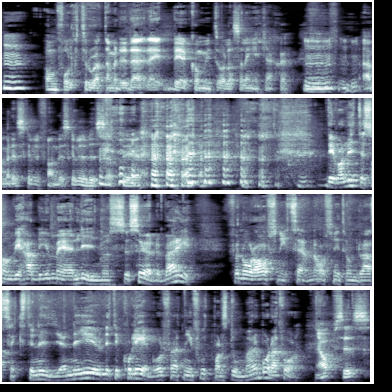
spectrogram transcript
Mm. Om folk tror att nej, men det där det, det kommer inte hålla så länge kanske. Mm. Mm. Ja men det ska vi fan det ska vi visa att det Det var lite som vi hade ju med Linus Söderberg för några avsnitt sen, avsnitt 169. Ni är ju lite kollegor för att ni är fotbollsdomare båda två. Ja precis.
